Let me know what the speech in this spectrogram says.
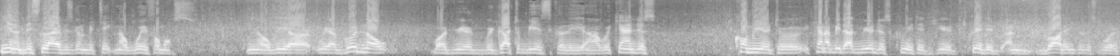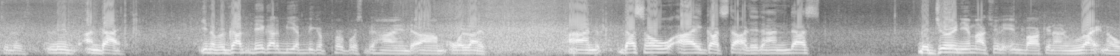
you know this life is going to be taken away from us. You know we are we are good now but we are, we got to basically uh, we can't just come here to it cannot be that we are just created here created and brought into this world to live, live and die. You know we got there got to be a bigger purpose behind um, our life. And that's how I got started and that's the journey I'm actually embarking on right now.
